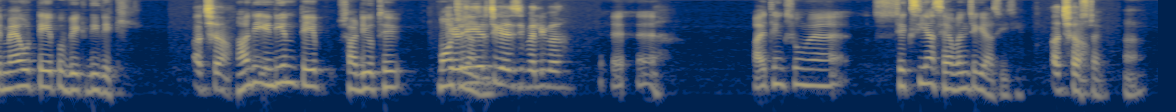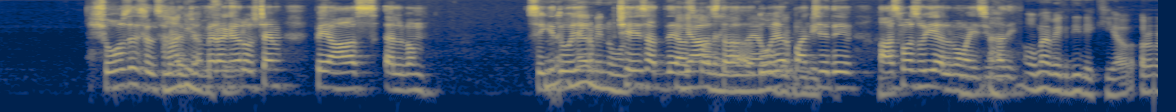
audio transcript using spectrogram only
ਤੇ ਮੈਂ ਉਹ ਟੇਪ ਵਿਕਦੀ ਦੇਖੀ। ਅੱਛਾ। ਹਾਂਜੀ ਇੰਡੀਅਨ ਟੇਪ ਸਾਡੀ ਉੱਥੇ ਪਹੁੰਚ ਕਿਹੜੇ ਈਅਰ ਜਾਂਦੀ ਚ ਗਏ ਸੀ ਪਹਿਲੀ ਵਾਰ? ਆਈ ਥਿੰਕ ਸੋ ਮੈਂ 6 ਜਾਂ 7 ਚ ਗਿਆ ਸੀ ਜੀ ਅੱਛਾ। ਫਸਟ ਟਾਈਮ ਹਾਂ। ਸ਼ੋਜ਼ ਦੇ ਸਿਲਸਿਲੇ ਵਿੱਚ। ਮੇਰਾ। ਖਿਆਲ ਉਸ ਟਾਈਮ ਪਿਆਸ ਐਲਬਮ ਸੀਗੀ ਨਹੀਂ, ਨਹੀਂ, ਮੈਨੂੰ 2006-7 ਦੇ ਆਸ-ਪਾਸ ਦਾ ਮੈਂ ਉਹ 2005 ਦੇ ਆਸ-ਪਾਸ ਹੋਈ ਐਲਬਮ ਆਈ ਸੀ ਉਹਨਾਂ ਦੀ। ਉਹ ਮੈਂ ਵਿਕਦੀ ਦੇਖੀ ਆ ਔਰ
